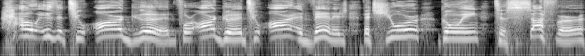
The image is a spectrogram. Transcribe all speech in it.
how is it to our good, for our good, to our advantage, that you're going to suffer,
